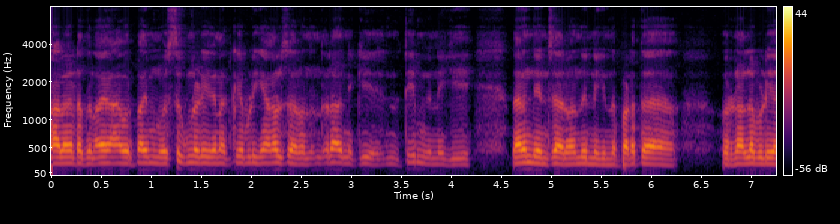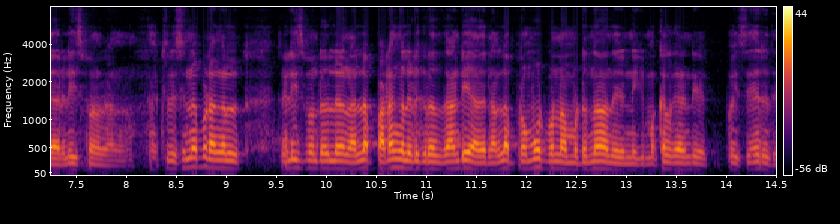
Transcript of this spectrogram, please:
காலகட்டத்தில் ஒரு பதிமூணு வருஷத்துக்கு முன்னாடி எனக்கு எப்படி ஞானல் சார் வந்திருந்தாரோ இன்றைக்கி இந்த டீமுக்கு இன்னைக்கு தனஞ்சயன் சார் வந்து இன்னைக்கு இந்த படத்தை ஒரு நல்லபடியாக ரிலீஸ் பண்ணுறாங்க ஆக்சுவலி சின்ன படங்கள் ரிலீஸ் பண்ணுறதுல நல்ல படங்கள் எடுக்கிறத தாண்டி அதை நல்லா ப்ரொமோட் பண்ணால் மட்டும்தான் அது இன்றைக்கி மக்களுக்காண்டி போய் சேருது.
